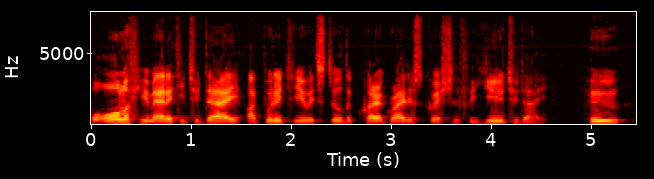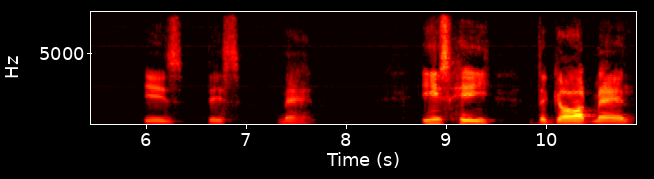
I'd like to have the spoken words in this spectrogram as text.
for all of humanity today. I put it to you, it's still the greatest question for you today. Who is this man? Is he the God man,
